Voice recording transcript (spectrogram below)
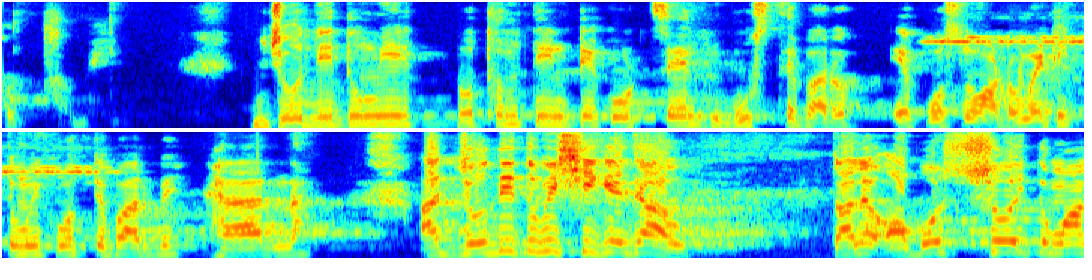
করতে হবে। যদি তুমি প্রথম তিনটে কোশ্চেন বুঝতে পারো, এ প্রশ্ন অটোমেটিক তুমি করতে পারবে হ্যাঁ না। আর যদি তুমি শিখে যাও, তাহলে অবশ্যই তোমার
